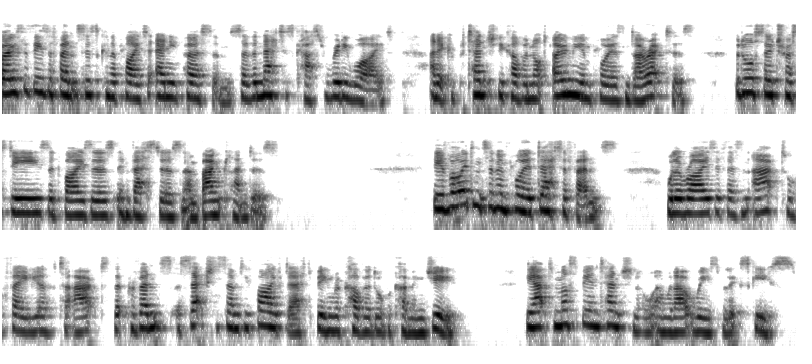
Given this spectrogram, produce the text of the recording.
Both of these offences can apply to any person, so the net is cast really wide, and it could potentially cover not only employers and directors, but also trustees, advisors, investors, and bank lenders. The avoidance of employer debt offence will arise if there's an act or failure to act that prevents a Section 75 debt being recovered or becoming due. The act must be intentional and without reasonable excuse.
